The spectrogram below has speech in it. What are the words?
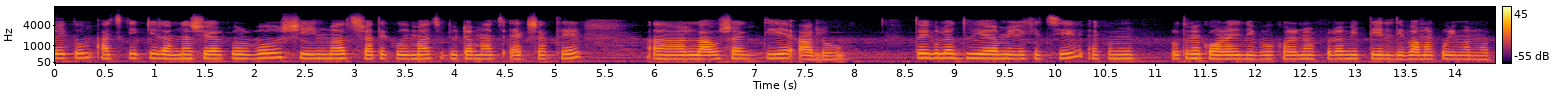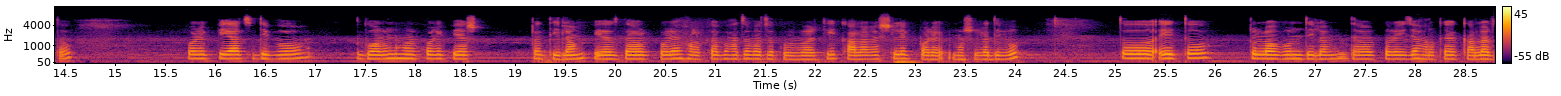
আলাইকুম। আজকে একটি রান্না শেয়ার করব। শিং মাছ, সাথে কই মাছ, দুটা মাছ একসাথে লাউ শাক দিয়ে আলু। তো এগুলো ধুয়ে আমি রেখেছি। এখন প্রথমে কড়াই নিব। কড়ানোর পর আমি তেল দিব আমার পরিমাণ মতো। পরে পেঁয়াজ দিব। গরম হওয়ার পরে পেঁয়াজটা দিলাম। পেঁয়াজ দেওয়ার পরে হালকা ভাজা ভাজা করব আর কি। কালার আসলে পরে মশলা দিব। তো এই তো একটু লবণ দিলাম, দেওয়ার পরে এই যে হালকা কালার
